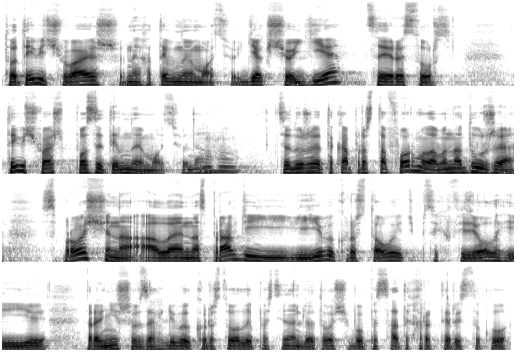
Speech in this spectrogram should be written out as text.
то ти відчуваєш негативну емоцію. Якщо є цей ресурс, ти відчуваєш позитивну емоцію. Да? Це дуже така проста формула, вона дуже спрощена, але насправді її використовують психофізіологи. Її раніше взагалі використовували постійно для того, щоб описати характеристику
